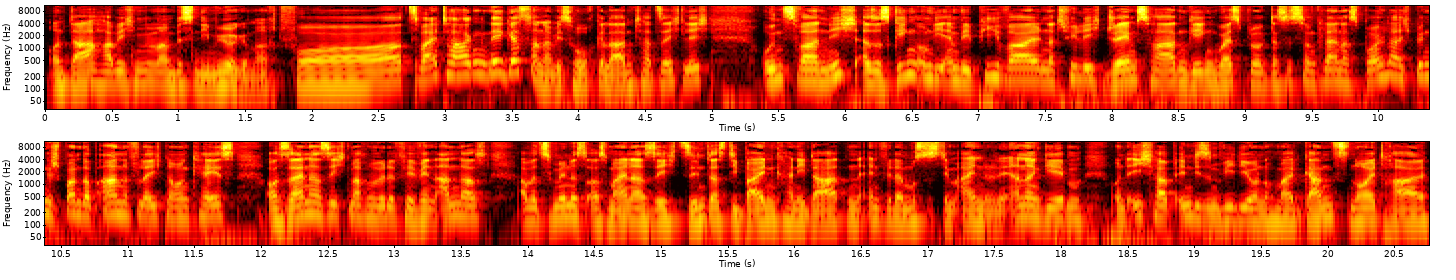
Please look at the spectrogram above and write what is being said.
Und da habe ich mir mal ein bisschen die Mühe gemacht. Vor zwei Tagen, nee, gestern habe ich es hochgeladen tatsächlich. Und zwar nicht, also es ging um die MVP-Wahl natürlich James Harden gegen Westbrook. Das ist so ein kleiner Spoiler. Ich bin gespannt, ob Arne vielleicht noch einen Case aus seiner Sicht machen würde für wen anders. Aber zumindest aus meiner Sicht sind das die beiden Kandidaten. Entweder muss es dem einen oder den anderen geben. Und ich habe in diesem Video nochmal ganz neutral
